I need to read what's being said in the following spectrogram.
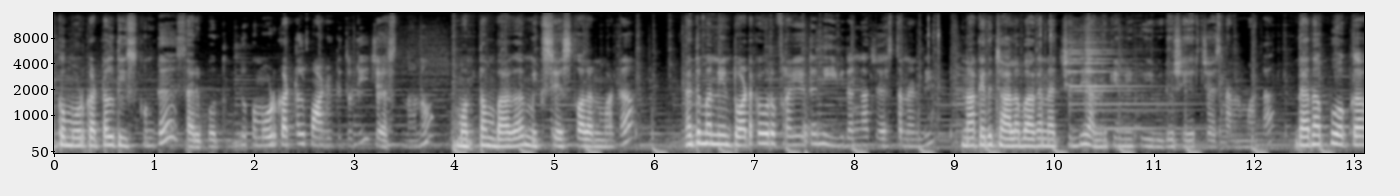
ఒక మూడు కట్టలు తీసుకుంటే సరిపోతుంది. ఒక మూడు కట్టల క్వాంటిటీ తోటి చేస్తున్నాను. మొత్తం బాగా మిక్స్ చేసుకోవాలన్నమాట. అయితే మరి నేను తోటకూర ఫ్రై అయితే ఈ విధంగా చేస్తానండి. నాకైతే చాలా బాగా నచ్చింది. అందుకే మీకు ఈ వీడియో షేర్ చేస్తాను అనమాట దాదాపు ఒక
